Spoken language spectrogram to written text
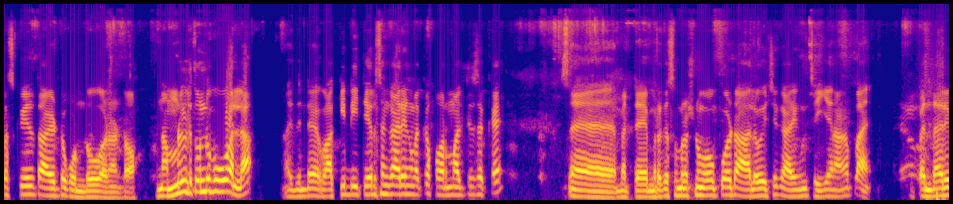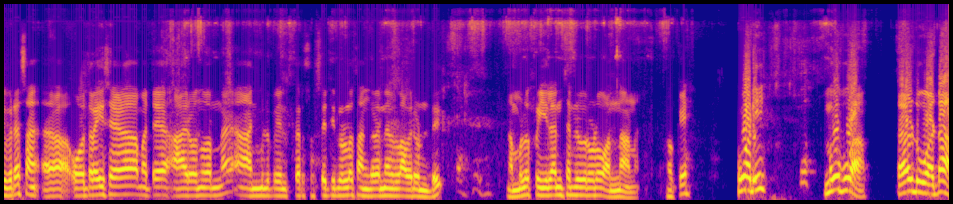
റെസ്ക്യൂ ചെയ്ത് താഴോട്ട് കൊണ്ടുപോകാണ് കേട്ടോ നമ്മൾ എടുത്തുകൊണ്ട് പോവല്ല. അതിന്റെ ബാക്കി ഡീറ്റെയിൽസും കാര്യങ്ങളൊക്കെ ഫോർമാലിറ്റീസ് ഒക്കെ മറ്റേ മൃഗസംരക്ഷണ വകുപ്പായിട്ട് ആലോചിച്ച് കാര്യങ്ങൾ ചെയ്യാനാണ് പ്ലാൻ അപ്പോൾ എന്തായാലും ഇവരെ ഓതറൈസ് ചെയ്ത മറ്റേ ആരോ എന്ന് പറഞ്ഞ ആനിമൽ വെൽഫെയർ സൊസൈറ്റിയിലുള്ള സംഘടനകൾ അവരുണ്ട് നമ്മൾ ഫ്രീലാൻസിന്റെ ഇവരോട് വന്നാണ്. ഓക്കെ പോവാടി നമുക്ക് പോവാ. താഴോട്ട് പോവാട്ടാ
